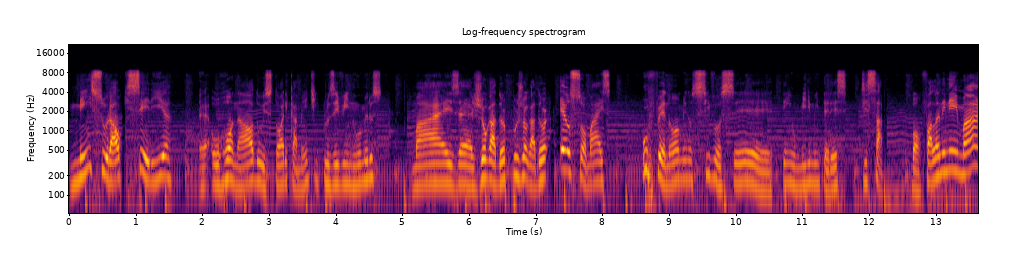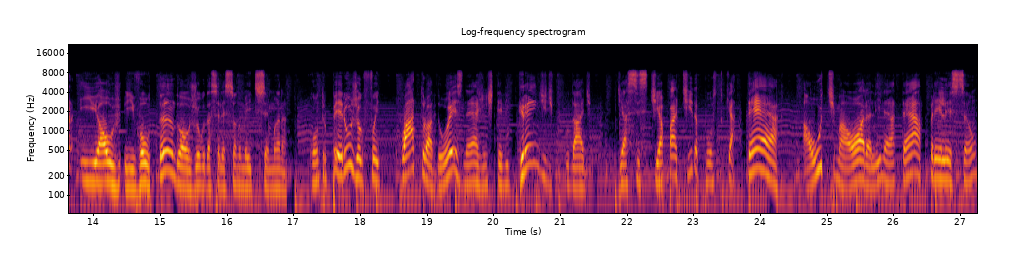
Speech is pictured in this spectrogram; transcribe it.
mensurar o que seria é, o Ronaldo historicamente, inclusive em números, mas é, jogador por jogador, eu sou mais o fenômeno se você tem o mínimo interesse de saber. Bom, falando em Neymar e, ao, e voltando ao jogo da seleção no meio de semana contra o Peru, o jogo foi 4 a 2 né? A gente teve grande dificuldade de assistir a partida, posto que até a última hora ali, né? Até a pré-eleição,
